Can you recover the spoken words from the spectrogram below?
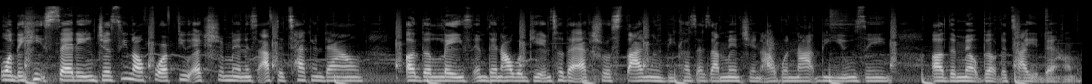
on the heat setting just, you know, for a few extra minutes after tacking down of the lace and then I would get into the actual styling because as I mentioned I would not be using uh, the melt belt to tie it down.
